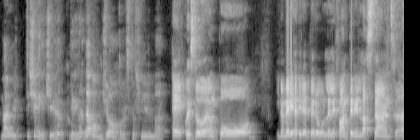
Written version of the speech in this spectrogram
Mago, dicevi che ci ricor- Ecco. ti ricordava un gioco questo film. Eh, questo è un po'. In America direbbero l'elefante nella stanza.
